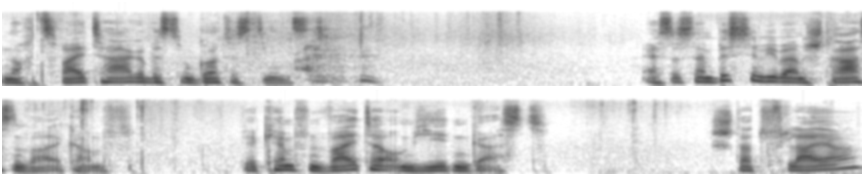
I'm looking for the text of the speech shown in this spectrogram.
Noch zwei Tage bis zum Gottesdienst. Es ist ein bisschen wie beim Straßenwahlkampf. Wir kämpfen weiter um jeden Gast. Statt Flyer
